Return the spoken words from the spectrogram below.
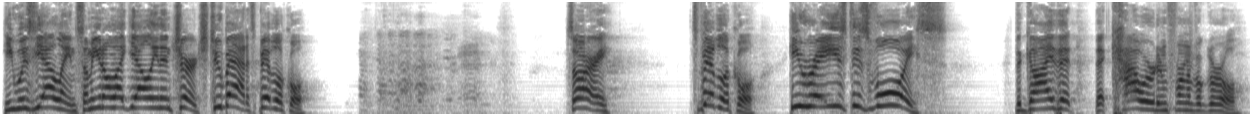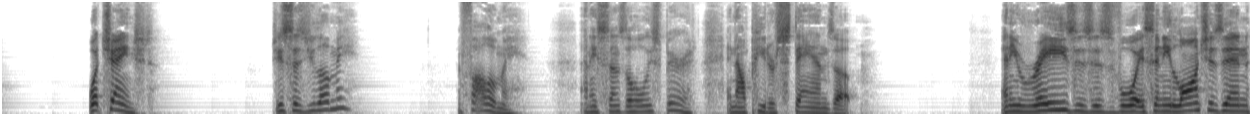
he was yelling. Some of you don't like yelling in church. Too bad. It's biblical. Sorry. It's biblical. He raised his voice. The guy that, that cowered in front of a girl. What changed? Jesus says, You love me? And follow me. And he sends the Holy Spirit. And now Peter stands up. And he raises his voice and he launches in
